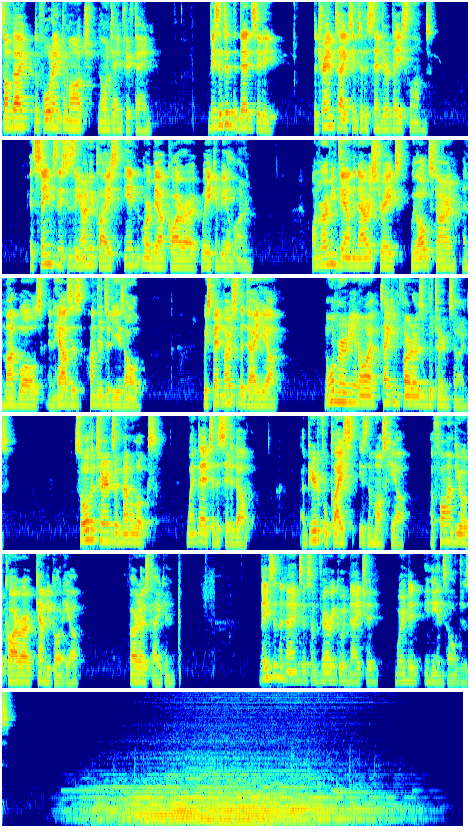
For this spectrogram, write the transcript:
Sunday, the 14th of March, 1915. Visited the Dead City. The tram takes into the centre of these slums. It seems this is the only place in or about Cairo where you can be alone. On roaming down the narrow streets with old stone and mud walls and houses hundreds of years old, we spent most of the day here. Norm Rooney and I taking photos of the tombstones. Saw the tombs of Mamelukes. Went there to the citadel. A beautiful place is the mosque here. A fine view of Cairo can be got here. Photos taken. These are the names of some very good natured wounded Indian soldiers.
